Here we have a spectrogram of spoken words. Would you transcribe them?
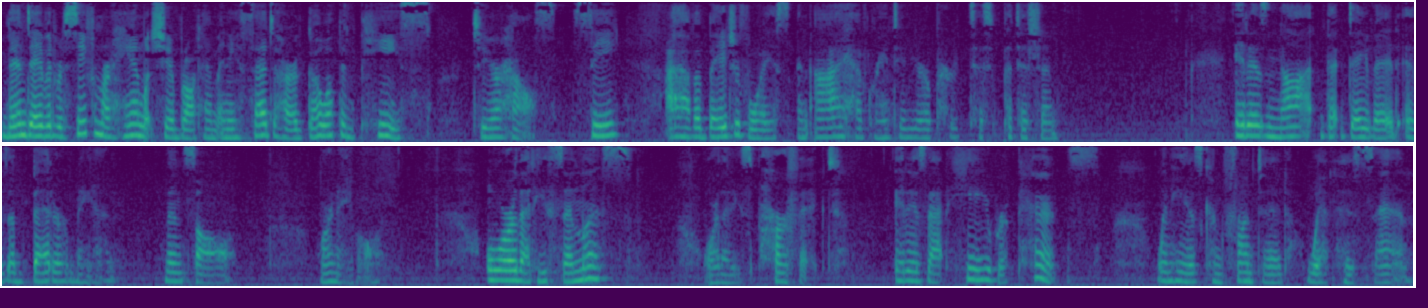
Then David received from her hand what she had brought him, and he said to her, Go up in peace to your house. See, I have obeyed your voice, and I have granted your petition. It is not that David is a better man than Saul or Nabal, or that he's sinless, or that he's perfect. It is that he repents when he is confronted with his sin.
